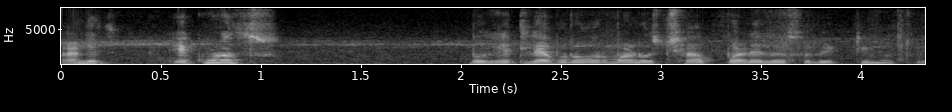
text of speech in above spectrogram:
आणि एकूणच बघितल्याबरोबर माणूस छाप पाडेल असं व्यक्तिमत्व.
